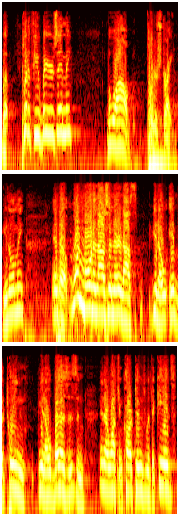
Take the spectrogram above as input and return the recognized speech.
But put a few beers in me, boy, I'll put her straight. You know what I mean? And uh, one morning I was in there and I was, you know, in between, you know, buzzes and in there watching cartoons with the kids.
